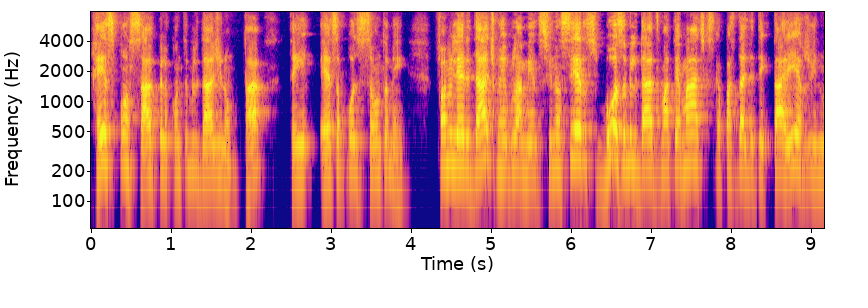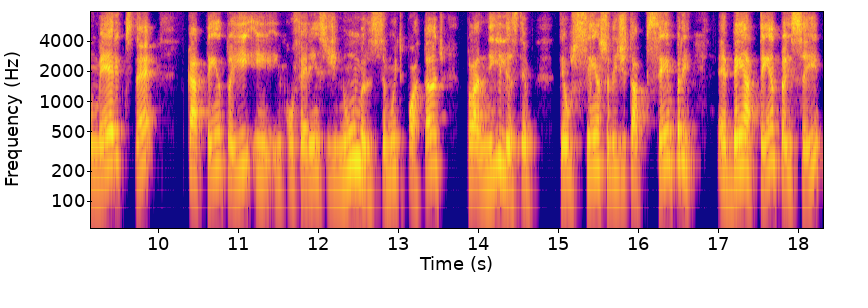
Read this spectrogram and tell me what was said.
responsável pela contabilidade, não, tá? Tem essa posição também. Familiaridade com regulamentos financeiros, boas habilidades matemáticas, capacidade de detectar erros numéricos, né? Ficar atento aí em, em conferências de números, isso é muito importante. Planilhas, ter, ter o senso ali de estar sempre é, bem atento a isso aí.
